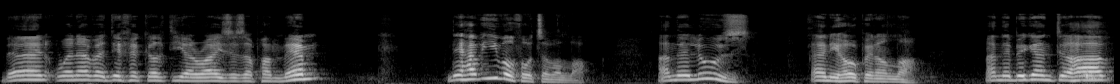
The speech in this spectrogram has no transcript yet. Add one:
then whenever difficulty arises upon them, they have evil thoughts of Allah. And they lose any hope in Allah. And they begin to have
